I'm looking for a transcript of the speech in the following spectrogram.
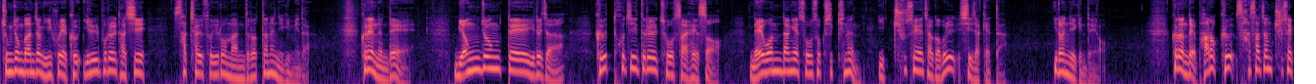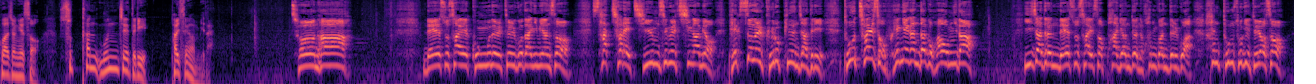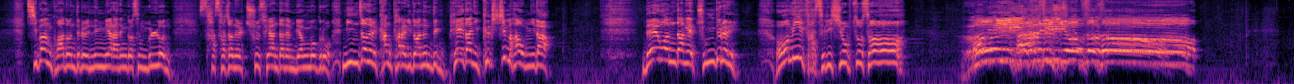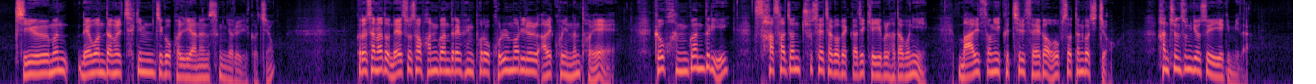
중종 반정 이후에 그 일부를 다시 사찰 소유로 만들었다는 얘기입니다. 그랬는데 명종 때에 이르자 그 토지들을 조사해서 내원당에 소속시키는 이 추세 작업을 시작했다. 이런 얘기인데요. 그런데 바로 그 사사전 추세 과정에서 숱한 문제들이 발생합니다. 전하, 내수사의 공문을 들고 다니면서 사찰의 지음승을 칭하며 백성을 괴롭히는 자들이 도처에서 횡행한다고 하옵니다. 이 자들은 내수사에서 파견된 환관들과 한 통속이 되어서 지방 관원들을 능멸하는 것은 물론 사사전을 추수한다는 명목으로 민전을 강탈하기도 하는 등 폐단이 극심하옵니다. 내 원당의 중들을 엄히 다스리시옵소서. 엄히 다스리시옵소서. 지음은 내원당을 책임지고 관리하는 승려를 읽었죠. 그렇잖아도 내수사 환관들의 횡포로 골머리를 앓고 있는 터에 그 환관들이 사사전 추세 작업에까지 개입을 하다 보니 말썽이 그칠 새가 없었던 것이죠. 한춘순 교수의 얘기입니다.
